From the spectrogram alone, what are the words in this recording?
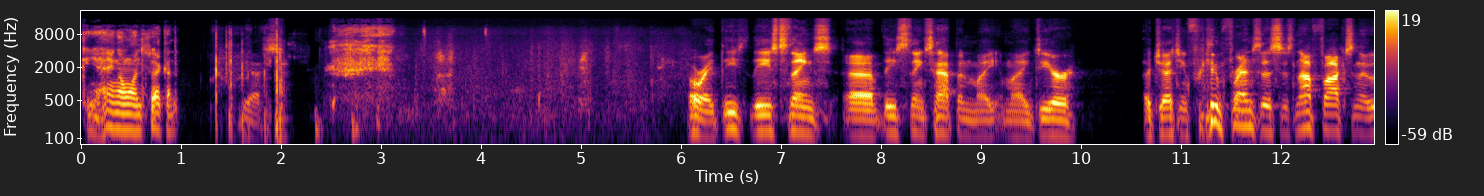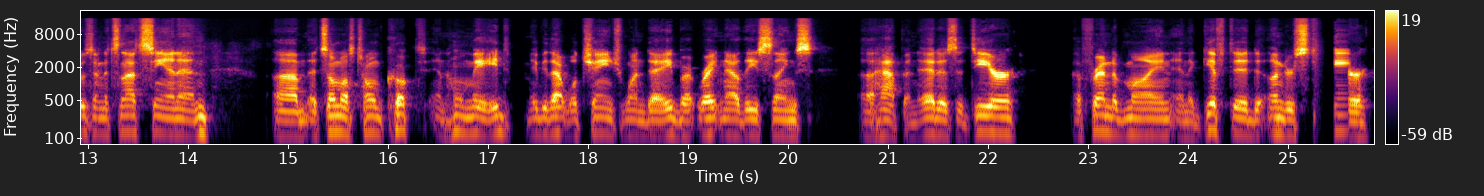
Can you hang on one second? Yes. All right, these, these things, uh, these things happen, my, my dear uh, judging freedom friends. This is not Fox News and it's not CNN. Um, it's almost home cooked and homemade. Maybe that will change one day, but right now these things uh, happen. Ed is a dear, a friend of mine, and a gifted understander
